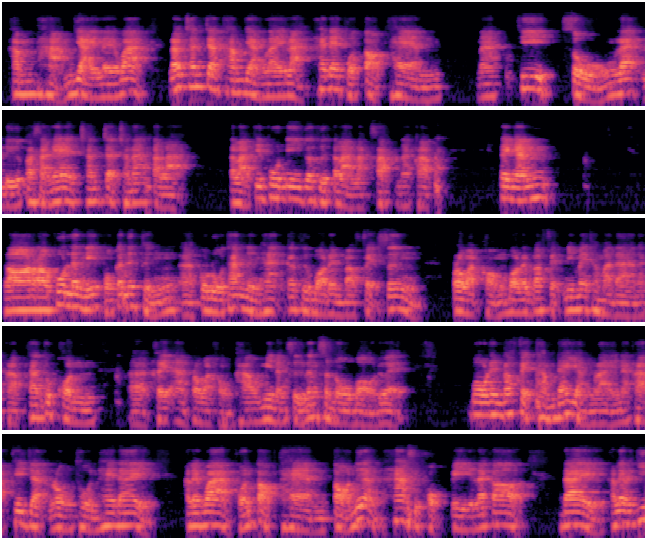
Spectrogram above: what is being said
คำถามใหญ่เลยว่า แล้วฉันจะทำอย่างไรล่ะ ให้ได้ผลตอบแทนนะที่สูงและหรือภาษาแน่ฉันจะชนะตลาด ตลาดที่พูดนี่ก็คือตลาดหลักทรัพย์นะครับถ้างั้นรอเราพูดเรื่องนี้ผมก็นึกถึงกูรูท่านหนึ่งฮะก็คือวอร์เรนบัฟเฟตซึ่งประวัติของวอร์เรนบัฟเฟตนี่ไม่ธรรมดานะครับ ถ้าทุกคนเคยอ่านประวัติของเขา มีหนังสือเรื่อง Snowball ด้วยวอร์เรนบัฟเฟตทำได้อย่างไรนะครับ ที่จะลงทุนให้ได้เขาเรียกว่าผลตอบแทนต่อเนื่อง 56 ปี แล้วก็ได้เขาเรียกว่า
